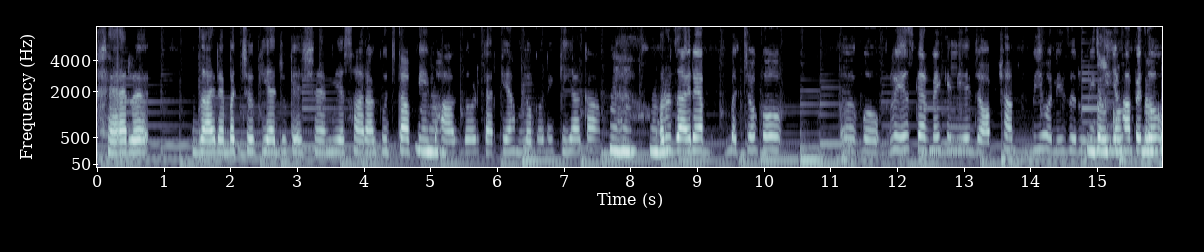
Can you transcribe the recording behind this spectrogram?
خیر ظاہر ہے بچوں کی ایجوکیشن یہ سارا کچھ کافی بھاگ دوڑ کر کے ہم لوگوں نے کیا کام۔ اور ظاہر ہے اب بچوں کو وہ ریز کرنے کے لیے جاب چھاپ بھی ہونی ضروری تھی۔ یہاں پہ تو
